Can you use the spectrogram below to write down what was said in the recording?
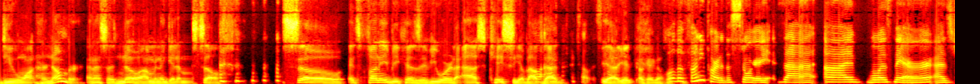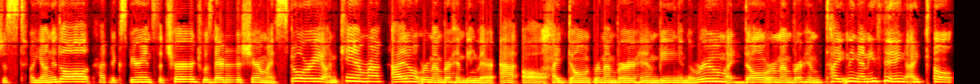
do you want her number? And I said, no, I'm going to get it myself. so it's funny because if you were to ask Casey about Well, that, yeah, okay, go. Well, it. the funny part of the story is that I was there as just a young adult, had experienced the church, was there to share my story on camera. I don't remember him being there at all. I don't remember him being in the room. I don't remember him tightening anything. I don't.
